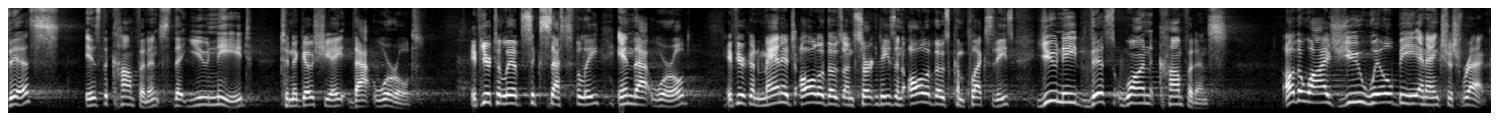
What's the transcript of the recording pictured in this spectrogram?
this is the confidence that you need to negotiate that world. If you're to live successfully in that world, if you're going to manage all of those uncertainties and all of those complexities, you need this one confidence. Otherwise, you will be an anxious wreck.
